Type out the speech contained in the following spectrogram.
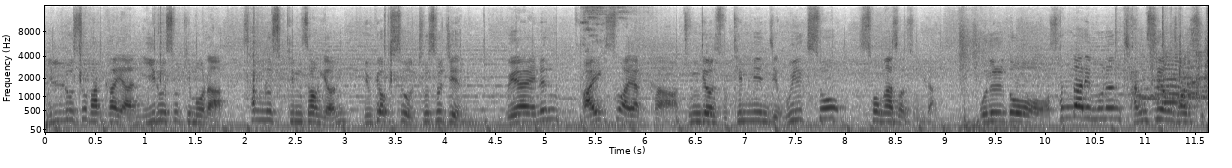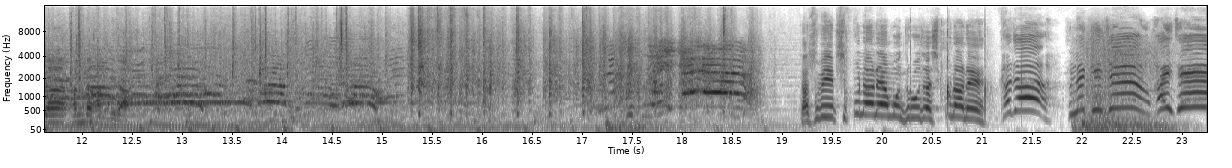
1루수 박하얀, 2루수 김호나, 3루수 김성현, 유격수 주수진, 외야에는 좌익수 아야카, 중견수 김민지, 우익수 송하 선수입니다. 오늘도 선발 임무는 장수영 선수가 담당합니다. 자 수비 10분 안에 한번 들어오자 10분 안에. 가자! 블랙키즈 화이팅!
